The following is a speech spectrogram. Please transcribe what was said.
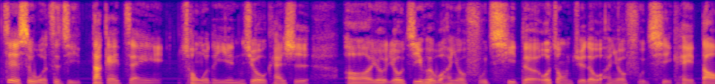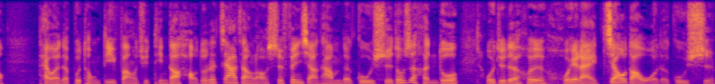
这也是我自己大概在从我的研究开始，呃，有有机会，我很有福气的，我总觉得我很有福气，可以到台湾的不同地方去听到好多的家长老师分享他们的故事，都是很多我觉得会回来教导我的故事。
